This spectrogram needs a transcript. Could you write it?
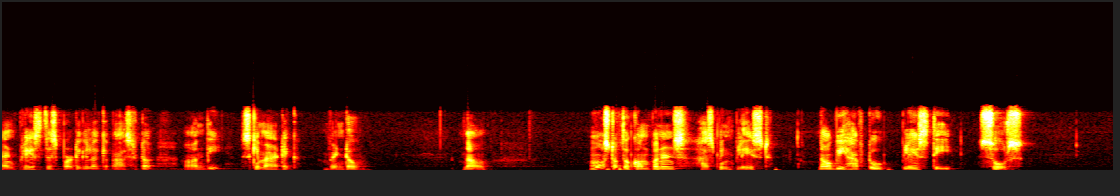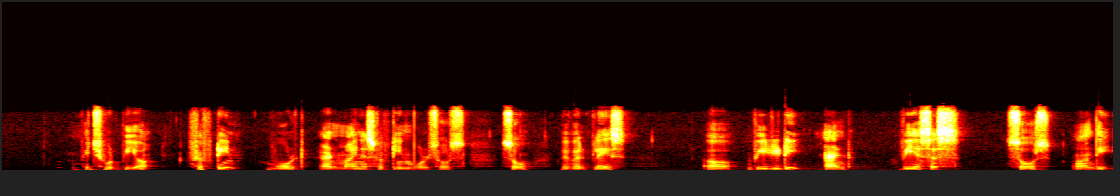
and place this particular capacitor on the schematic window. Now most of the components has been placed. Now we have to place the source which would be a 15 volt and minus 15 volt source. So we will place a VDD and VSS source on the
